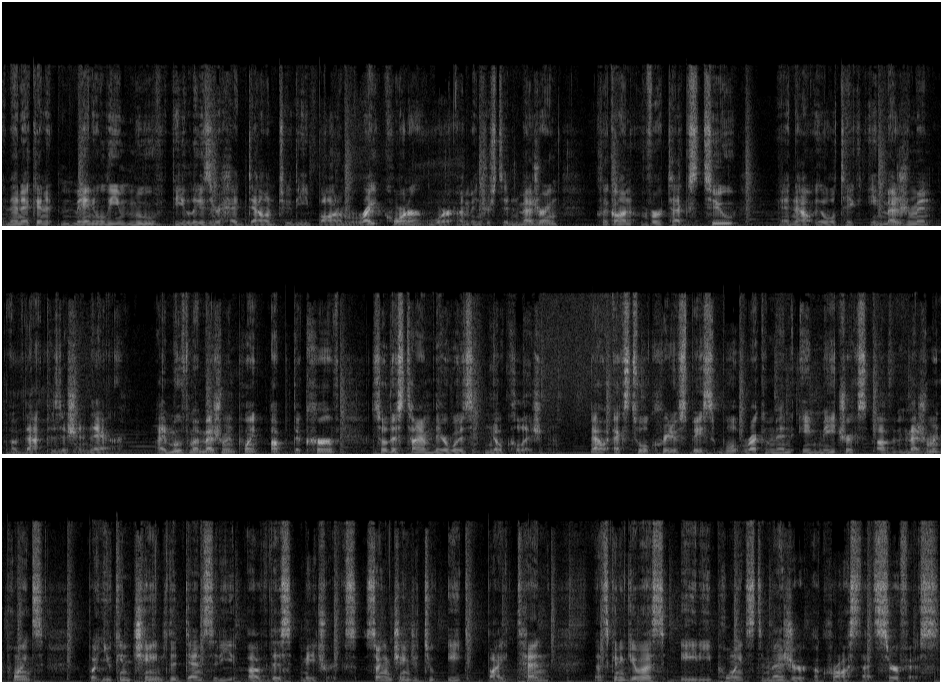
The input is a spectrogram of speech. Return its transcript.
and then it can manually move the laser head down to the bottom right corner where I'm interested in measuring, click on vertex 2 and now it will take a measurement of that position there. I moved my measurement point up the curve, so this time there was no collision. Now Xtool Creative Space will recommend a matrix of measurement points, but you can change the density of this matrix. So I'm gonna change it to 8 by 10. That's gonna give us 80 points to measure across that surface.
